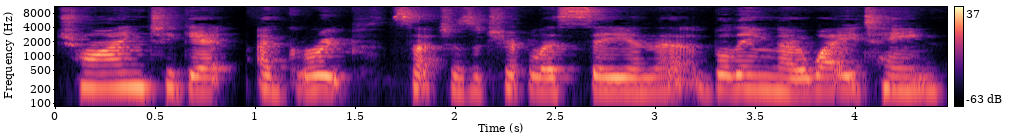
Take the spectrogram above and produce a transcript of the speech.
trying to get a group such as a Triple SC and the Bullying No Way team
